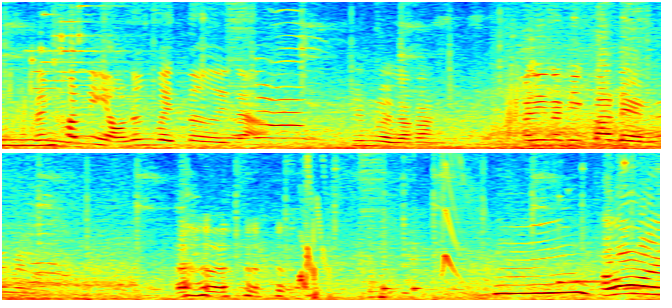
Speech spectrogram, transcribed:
มเป็นข้าวเหนียวนึ่งใบเตยจ้ะ จิ้มเลยแล้วกัน อันนี้น้ำพริกตาแดงใช่ไหมคะอืมอร่อย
